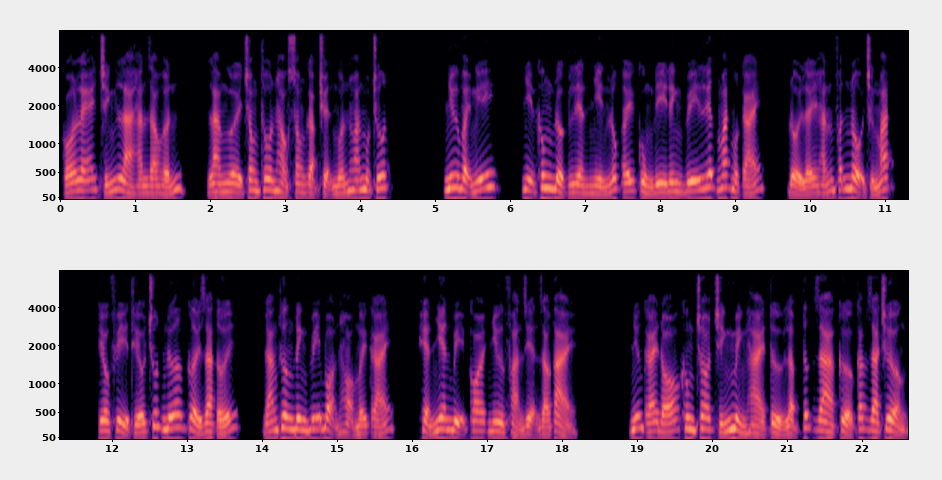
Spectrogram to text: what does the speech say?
có lẽ chính là hắn giáo hấn, làm người trong thôn học xong gặp chuyện muốn hoán một chút. Như vậy nghĩ, nhịn không được liền nhìn lúc ấy cùng đi đinh vĩ liếc mắt một cái, đổi lấy hắn phẫn nộ trừng mắt. Tiêu phỉ thiếu chút nữa cười ra tới, đáng thương đinh vĩ bọn họ mấy cái, hiển nhiên bị coi như phản diện giáo tải. Những cái đó không cho chính mình hài tử lập tức ra cửa các gia trường,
